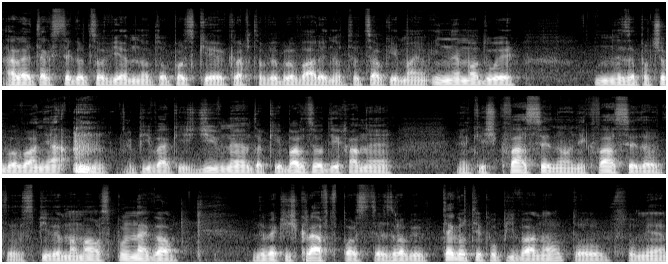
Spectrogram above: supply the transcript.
Ale tak z tego co wiem, no to polskie kraftowe browary, no to całkiem mają inne modły, inne zapotrzebowania. Piwa jakieś dziwne, takie bardzo odjechane, jakieś kwasy, no nie kwasy, to, z piwem ma mało wspólnego. Gdyby jakiś kraft w Polsce zrobił tego typu piwa, no to w sumie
